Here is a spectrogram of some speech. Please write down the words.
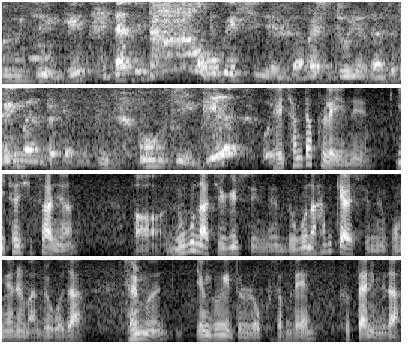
무슨 그 남들 다 500씩 내는데 아가씨 돈이 없다면서 100만 원밖에 안 내. 그 뭐지 그? 저희 창작 플레이는 2014년 어, 누구나 즐길 수 있는 누구나 함께 할 수 있는 공연을 만들고자 젊은 연극이들로 구성된 극단입니다.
